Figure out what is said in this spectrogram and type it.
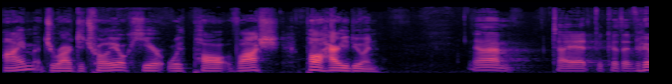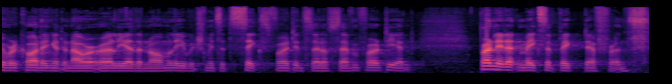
I'm Gerard Di Trolio here with Paul Vosh. Paul, how are you doing? I'm tired because we're recording it an hour earlier than normally, which means it's 6.30 instead of 7.30, and apparently that makes a big difference.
